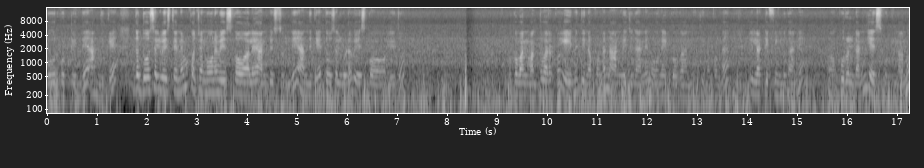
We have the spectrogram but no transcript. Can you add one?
బోర్ కొట్టింది. అందుకే ఇంకా దోశలు వేస్తేనేమో కొంచెం నూనె వేసుకోవాలి అనిపిస్తుంది. అందుకే దోశలు కూడా వేసుకోలేదు. ఒక వన్ మంత్ వరకు ఏమీ తినకుండా నాన్ వెజ్ కానీ నూనె ఎక్కువ కానీ తినకుండా ఇలా టిఫిన్లు కానీ కూరలు కానీ చేసుకుంటున్నాను.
